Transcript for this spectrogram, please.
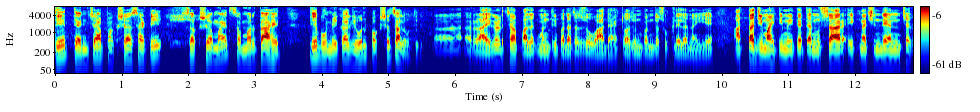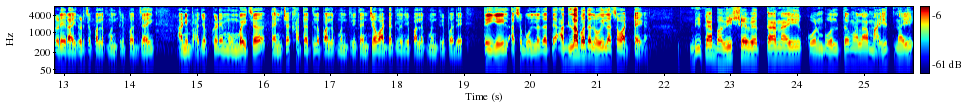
ते त्यांच्या पक्षासाठी सक्षम आहेत समर्थ आहेत. ते भूमिका घेऊन पक्ष चालवतील. रायगडचा पालकमंत्री पदाचा जो वाद आहे तो अजूनपर्यंत सुटलेला नाहीये. आता जी माहिती मिळते त्यानुसार एकनाथ शिंदे यांच्याकडे रायगडचं पालकमंत्री पद जाईल आणि भाजपकडे मुंबईचं त्यांच्या खात्यातलं पालकमंत्री त्यांच्या वाट्यातलं जे पालकमंत्री पद आहे ते येईल असं बोललं जाते. अदला बदल होईल असं वाटतंय का? मी काय भविष्य व्यक्ता नाही कोण बोलतं मला माहीत नाही.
